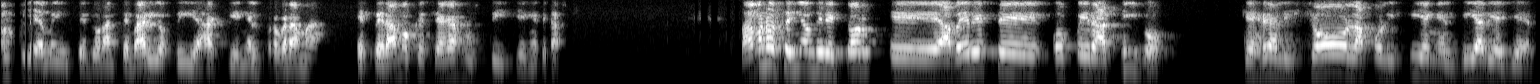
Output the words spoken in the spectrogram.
ampliamente durante varios días aquí en el programa. Esperamos que se haga justicia en este caso. Vámonos, señor director, a ver este operativo que realizó la policía en el día de ayer.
